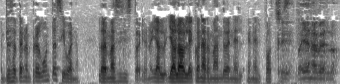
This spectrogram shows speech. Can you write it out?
Empecé a tener preguntas y bueno, lo demás es historia, ¿no? Ya, ya lo hablé con Armando en el, en el podcast. Sí, vayan a verlo.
